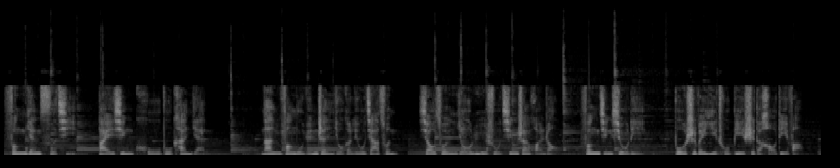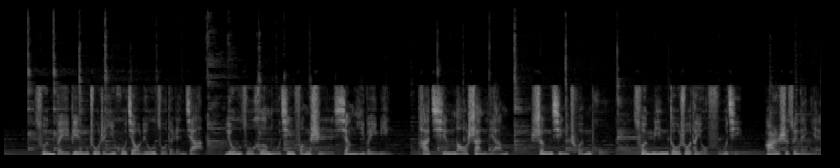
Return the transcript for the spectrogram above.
烽烟四起。百姓苦不堪言。南方暮云镇有个刘家村，小村有绿树青山环绕，风景秀丽，不失为一处避世的好地方。村北边住着一户叫刘祖的人家，刘祖和母亲冯氏相依为命。他勤劳善良，生性淳朴，村民都说他有福气。二十岁那年，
